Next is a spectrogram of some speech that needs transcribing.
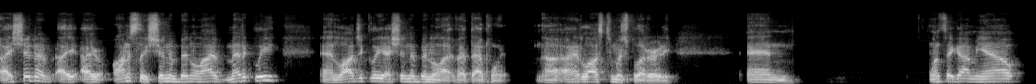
I shouldn't have. I, I honestly shouldn't have been alive medically and logically. I shouldn't have been alive at that point. Uh, I had lost too much blood already, and once they got me out,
